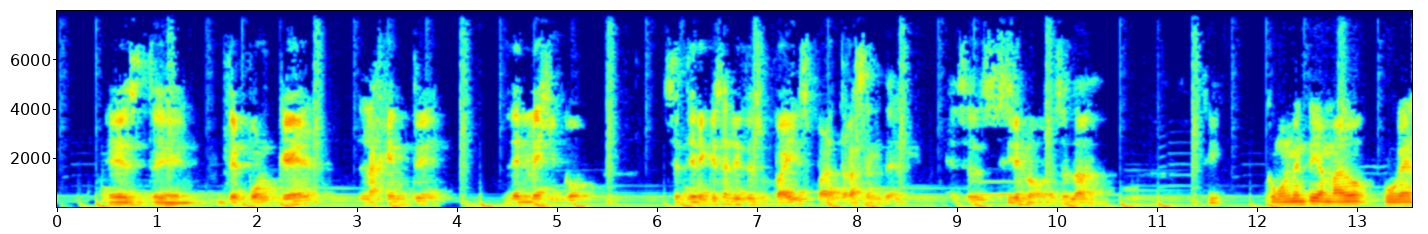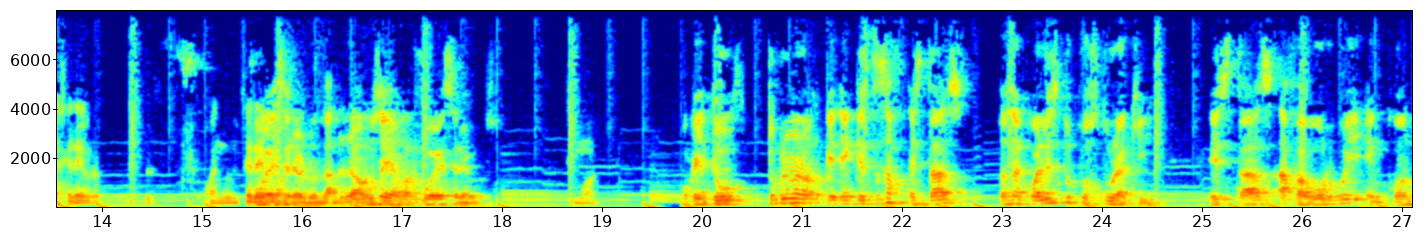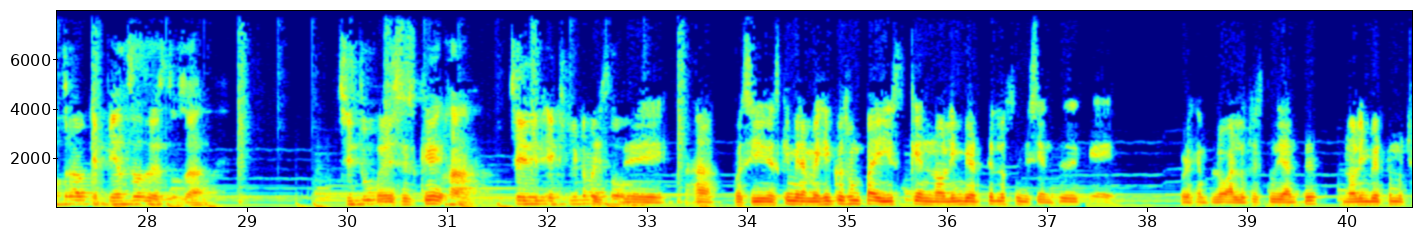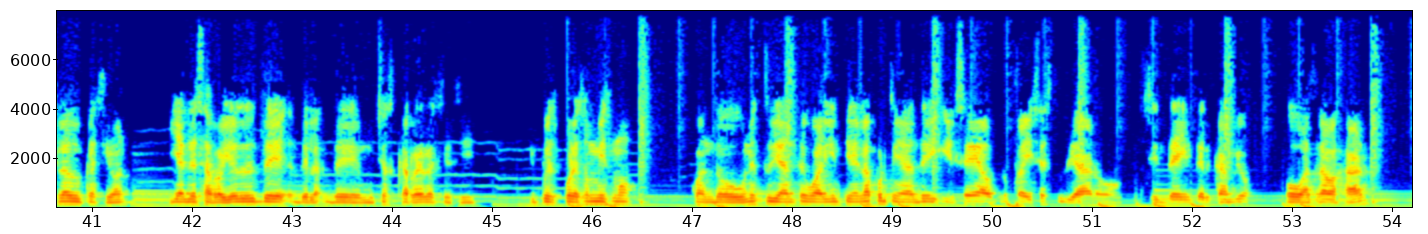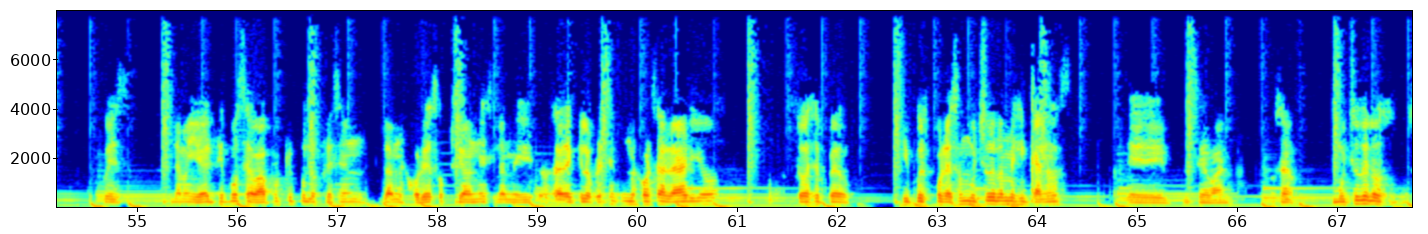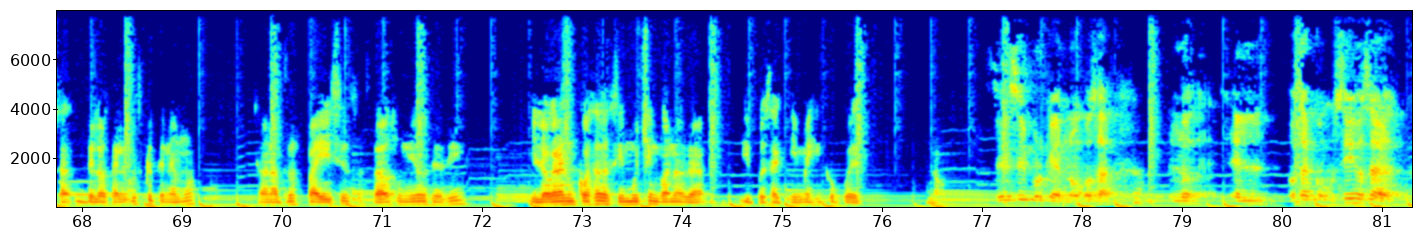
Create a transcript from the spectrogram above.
este, de por qué la gente en México se tiene que salir de su país para trascender. Esa es, sí. Sí. ¿no? Esa es la, Sí. Comúnmente llamado fuga de cerebro. Pues, cuando un cerebro. fuga de cerebros. La, la vamos a llamar fuga de cerebros. Simón. Ok, tú, tú primero, ¿qué- ¿en qué estás, a- estás, o sea, cuál es tu postura aquí? ¿Estás a favor, güey, en contra? ¿Qué piensas de esto? O sea, si tú... Pues es que. Ajá, sí, explícame todo. Este, ajá, pues sí, es que mira, México es un país que no le invierte lo suficiente de que, por ejemplo, a los estudiantes no le invierte mucho la educación y al desarrollo de, de, la- de muchas carreras y así. Y pues por eso mismo, cuando un estudiante o alguien tiene la oportunidad de irse a otro país a estudiar o de intercambio o a trabajar, pues la mayoría del tiempo se va porque pues le ofrecen las mejores opciones y medi- o sea, de que le ofrecen un mejor salario, todo ese pedo. Y pues por eso muchos de los mexicanos eh, pues, se van. O sea, muchos de los, o sea, de los talentos que tenemos se van a otros países, a Estados Unidos y así, y logran cosas así muy chingonas, ¿verdad? Y pues aquí en México, pues, no. Sí, sí, porque no, o sea, lo- el, o sea, como, sí, o sea,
